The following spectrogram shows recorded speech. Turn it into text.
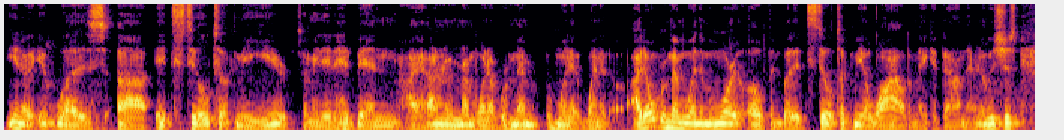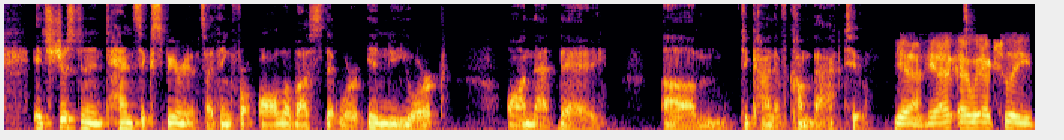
you know, it was uh, it still took me years. I mean, it had been I, I don't remember when it remember when it when it I don't remember when the memorial opened, but it still took me a while to make it down there. And it was just it's just an intense experience. I think for all of us that were in New York on that day um, to kind of come back to. Yeah, yeah. I, I actually.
